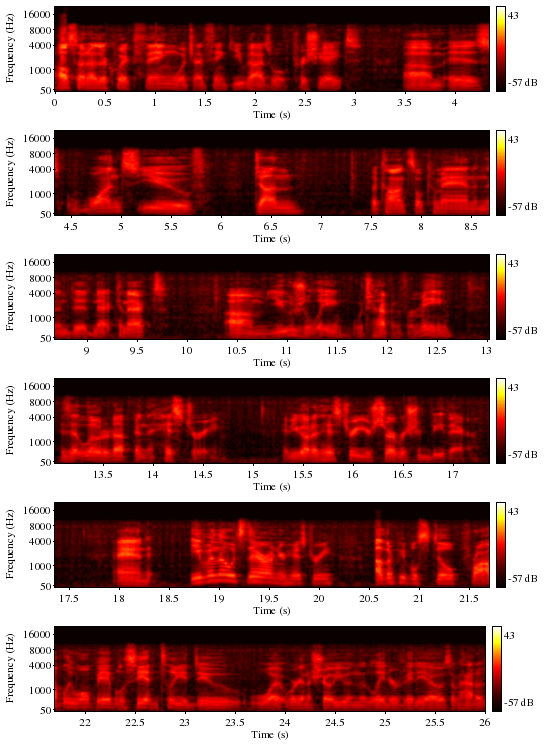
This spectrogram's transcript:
Also another quick thing which I think you guys will appreciate um, is once you've done the console command and then did net connect um, usually which happened for me is it loaded up in the history if you go to history, your server should be there. And even though it's there on your history, other people still probably won't be able to see it until you do what we're going to show you in the later videos of how to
